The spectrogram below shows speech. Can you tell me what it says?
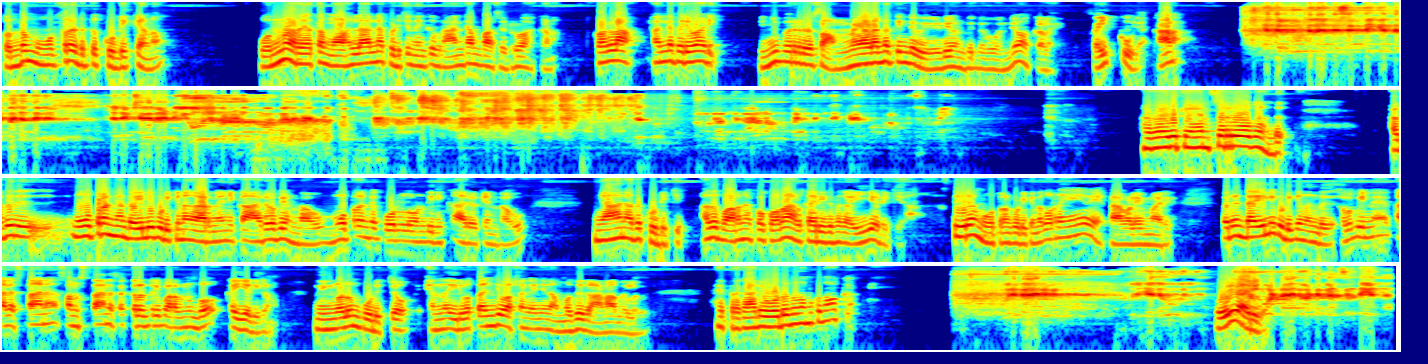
സ്വന്തം മൂത്രം എടുത്ത് കുടിക്കണം. ഒന്നും അറിയാത്ത മോഹൻലാലിനെ പിടിച്ച് നിങ്ങൾക്ക് ബ്രാൻഡ് അംബാസിഡർ ആക്കണം. കൊള്ളാം നല്ല പരിപാടി. ഇനിയിപ്പോ ഒരു സമ്മേളനത്തിന്റെ വീഡിയോ ഉണ്ട് പൊന്നു മക്കളെ. സഹിക്കൂല കാണാം. അതായത് ക്യാൻസർ രോഗമുണ്ട്. അത് മൂത്രം ഞാൻ ഡെയിലി കുടിക്കുന്ന കാരണം എനിക്ക് ആരോഗ്യം ഉണ്ടാവും. മൂത്രം എന്റെ കൂടുതലുകൊണ്ട് എനിക്ക് ആരോഗ്യം ഉണ്ടാവും. ഞാൻ അത് കുടിക്കും. അത് പറഞ്ഞപ്പോൾ കുറേ ആൾക്കാർ ഇരുന്ന് കൈയടിക്കുക സ്ഥിരം മൂത്രം കുടിക്കുന്ന കുറേ വേട്ടാവളയന്മാർ അവർ ഡെയിലി കുടിക്കുന്നുണ്ട്. അപ്പോൾ പിന്നെ തലസ്ഥാന സംസ്ഥാന സെക്രട്ടറി പറയുമ്പോൾ കൈയടിക്കണം നിങ്ങളും കുടിച്ചോ എന്ന ഇരുപത്തഞ്ച് വർഷം കഴിഞ്ഞ് നമുക്ക് കാണാന്നുള്ളത്. എത്ര കാലം ഓടുന്നു നമുക്ക് നോക്കാം. ഒരു കാര്യമില്ല ഒരു കാര്യം കൊണ്ട് ആരുമായിട്ട് കൺസൾട്ട് ചെയ്യണ്ട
